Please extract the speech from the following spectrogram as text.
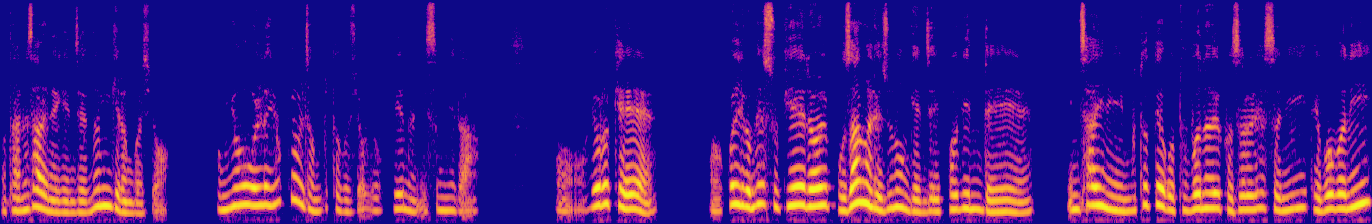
어, 다른 사람에게 이제 넘기는 거죠. 종료 원래 6개월 전부터 그죠? 요 기회는 있습니다. 어, 요렇게 어, 권리금 회수 기회를 보장을 해주는 게 이제 이 법인데 임차인이 무턱대고 두 번을 거절을 했으니 대법원이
